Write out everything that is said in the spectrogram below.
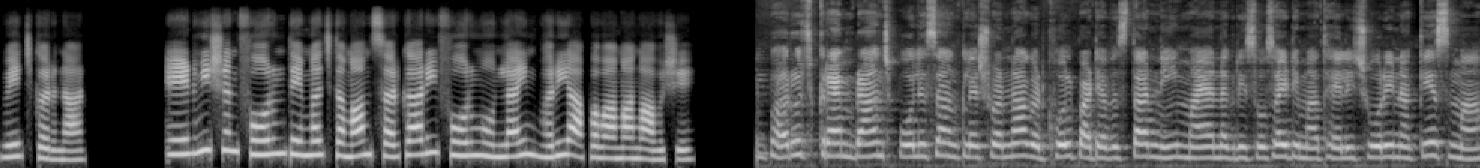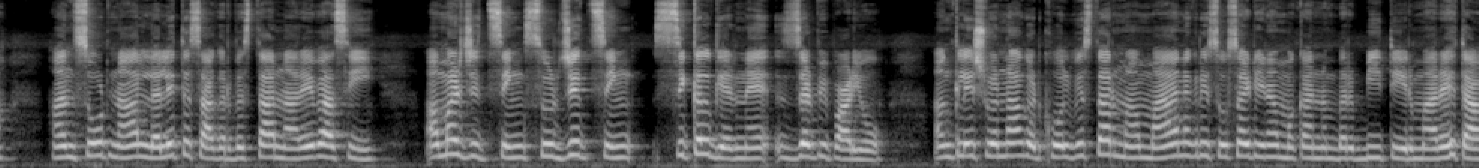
વેચ કરનાર. એડમિશન ફોર્મ તેમજ તમામ સરકારી ફોર્મ ઓનલાઈન ભરી આપવામાં આવશે. ભરૂચ ક્રાઇમ બ્રાન્ચ પોલીસે અંકલેશ્વરના ગઢખોલ પાટિયા વિસ્તારની માયાનગરી સોસાયટીમાં થયેલી ચોરીના કેસમાં હંસોટના લલિત સાગર વિસ્તારના રહેવાસી અમરજીતસિંહ, સુરજીતસિંહ સિકલગીરને ઝડપી પાડ્યો. અંકલેશ્વરના ગઢખોલ વિસ્તારમાં માયાનગરી સોસાયટીના મકાન નંબર બી તેરમાં રહેતા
